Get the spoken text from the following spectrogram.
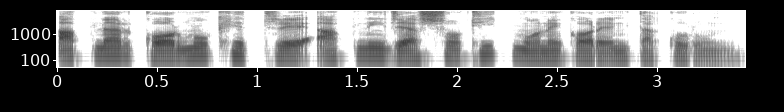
আপনার কর্মক্ষেত্রে আপনি যা সঠিক মনে করেন তা করুন।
